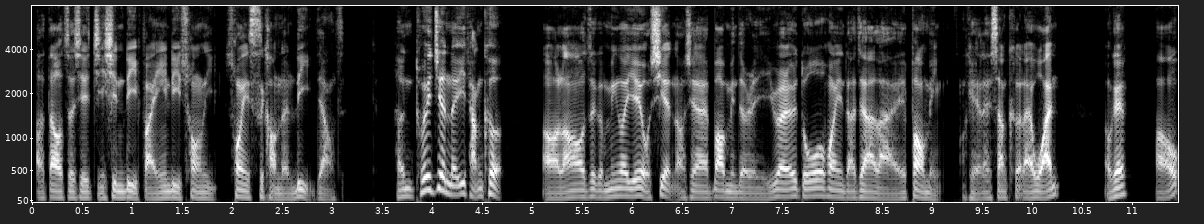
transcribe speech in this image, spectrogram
啊，到这些即兴力、反应力、创意、创意思考能力这样子，很推荐的一堂课啊。然后这个名额也有限然啊，现在报名的人也越来越多，欢迎大家来报名。OK，来上课来玩。OK，好。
